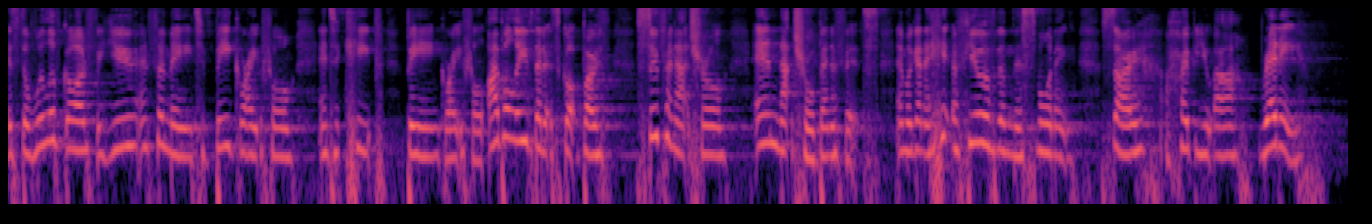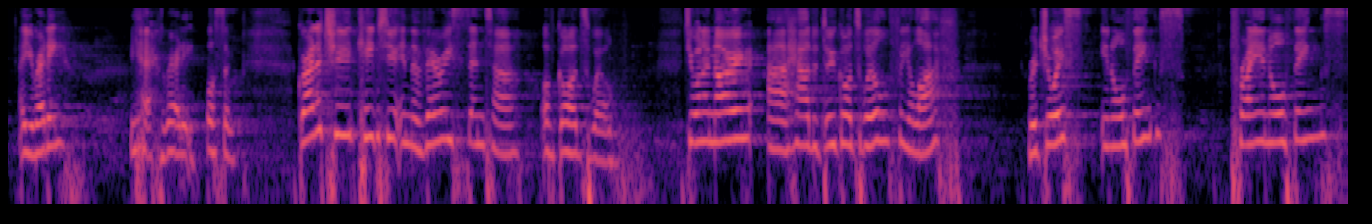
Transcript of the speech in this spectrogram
It's the will of God for you and for me to be grateful and to keep being grateful. I believe that it's got both supernatural and natural benefits, and we're going to hit a few of them this morning. So I hope you are ready. Are you ready? Yeah, ready. Awesome. Gratitude keeps you in the very center of God's will. Do you want to know uh, how to do God's will for your life? Rejoice in all things, pray in all things,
